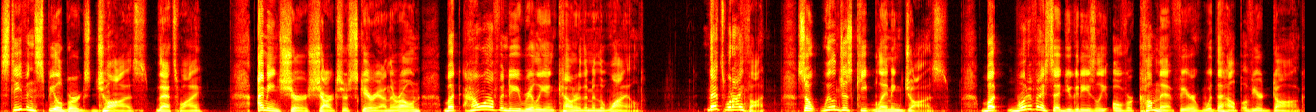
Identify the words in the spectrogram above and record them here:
Steven Spielberg's Jaws, that's why. I mean sure sharks are scary on their own But how often do you really encounter them in the wild? That's what I thought. So we'll just keep blaming Jaws. But what if I said you could easily overcome that fear with the help of your dog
